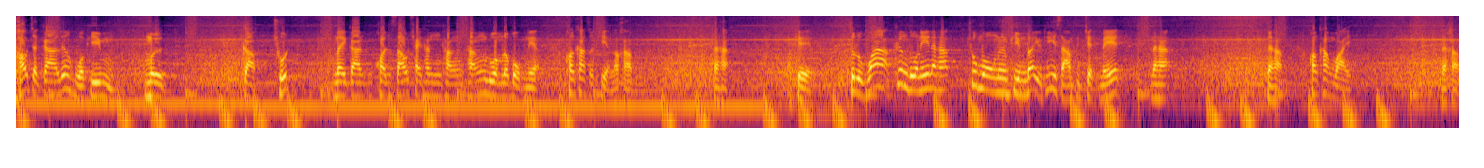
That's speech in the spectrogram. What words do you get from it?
เขาจัดการเรื่องหัวพิมพ์หมึกกับชุดในการคอนซัลท์ใช้ทั้งทั้งทั้งรวมระบบเนี่ยค่อนข้างเสถียรแล้วครับนะฮะ เค สรุปว่าเครื่องตัวนี้นะครับ ชั่วโมงหนึ่งพิมพ์ได้อยู่ที่ 37 เมตรนะฮะนะครับค่อนข้างไวนะครับ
